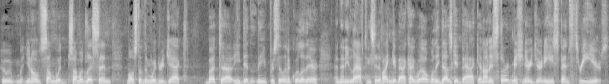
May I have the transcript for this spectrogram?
who, you know, some would, some would listen, most of them would reject. But uh, he didn't leave Priscilla and Aquila there, and then he left. He said, If I can get back, I will. Well, he does get back, and on his third missionary journey, he spends three years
